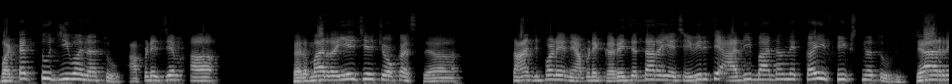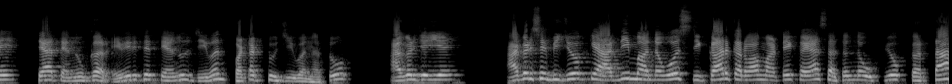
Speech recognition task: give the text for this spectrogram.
ભટકતું જીવન હતું. આપણે જેમ ઘરમાં રહીએ છીએ ચોક્કસ સાંજ પડે ને આપણે ઘરે જતા રહીએ છીએ, એવી રીતે આદિ માનવને કઈ ફિક્સ નહોતું. જ્યાં રે ત્યાં તેનું ઘર, એવી રીતે તેનું જીવન ભટકતું જીવન હતું. આગળ જઈએ. આગળ છે બીજો કે આદિ માનવો શિકાર કરવા માટે કયા સાધનનો ઉપયોગ કરતા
